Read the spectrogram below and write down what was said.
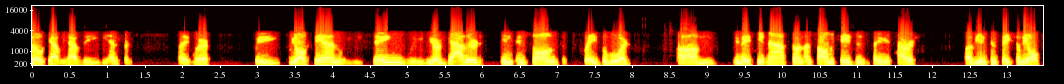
so yeah, we have the the entrance, right, where we we all stand, we, we sing, we, we are gathered in, in songs to praise the Lord. Um, you may see at Mass on, on solemn occasions, depending on your parish, uh, the incensation on the altar.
